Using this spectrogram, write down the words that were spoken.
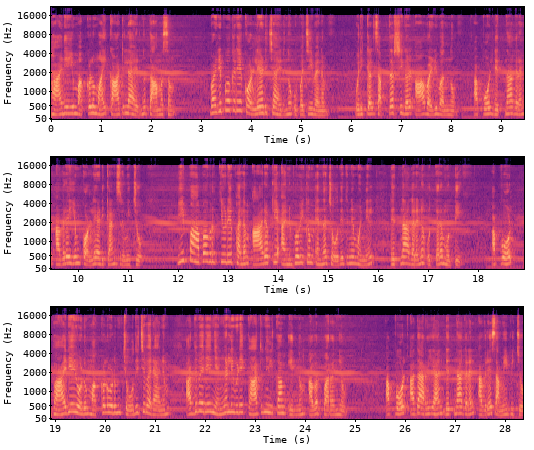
ഭാര്യയും മക്കളുമായി കാട്ടിലായിരുന്നു താമസം. വഴിപോക്കരെ കൊള്ളയടിച്ചായിരുന്നു ഉപജീവനം. ഒരിക്കൽ സപ്തർഷികൾ ആ വഴി വന്നു. അപ്പോൾ രത്നാകരൻ അവരെയും കൊള്ളയടിക്കാൻ ശ്രമിച്ചു. ഈ പാപവൃത്തിയുടെ ഫലം ആരൊക്കെ അനുഭവിക്കും എന്ന ചോദ്യത്തിന് മുന്നിൽ രത്നാകരന് ഉത്തരം മുട്ടി അപ്പോൾ ഭാര്യയോടും മക്കളോടും ചോദിച്ചു വരാനും അതുവരെ ഞങ്ങൾ ഇവിടെ കാത്തു നിൽക്കാം എന്നും അവർ പറഞ്ഞു. അപ്പോൾ അതറിയാൻ രത്നാകരൻ അവരെ സമീപിച്ചു.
